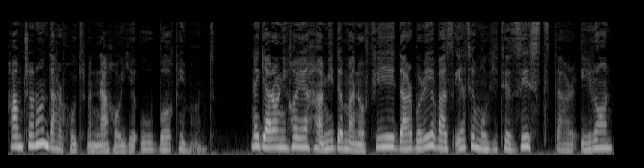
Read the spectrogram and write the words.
همچنان در حکم نهایی او باقی ماند. نگرانی های حمید منافی درباره وضعیت محیط زیست در ایران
